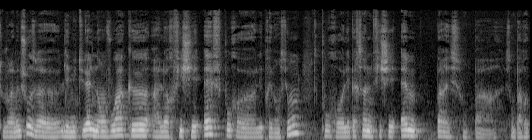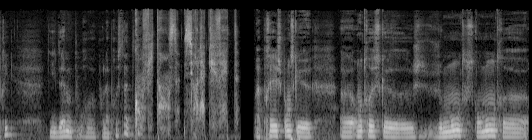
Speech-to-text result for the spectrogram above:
toujours la même chose. euh, les mutuelles n'envoient que à leur fichier F pour euh, les préventions. Pour euh, les personnes fichier M, ben, ils sont pas, ils sont pas repris. Idem pour, pour la prostate. Confidence sur la cuvette. Après, je pense que entre ce que je je montre, ce qu'on montre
